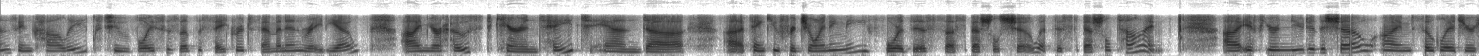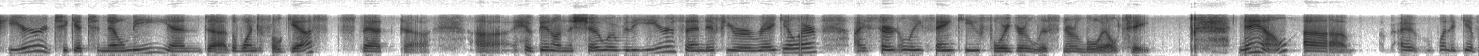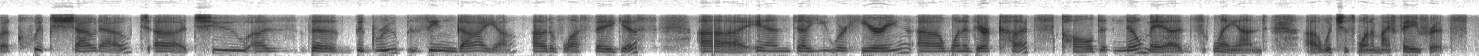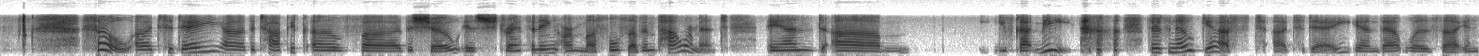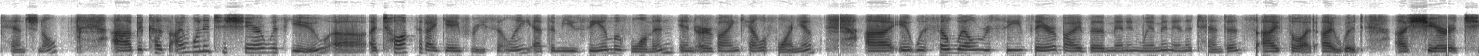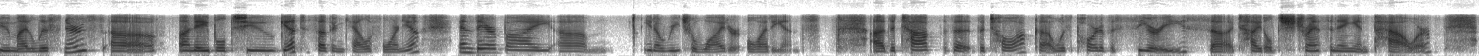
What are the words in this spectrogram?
Friends, and colleagues to Voices of the Sacred Feminine Radio. I'm your host, Karen Tate, and uh, uh, thank you for joining me for this uh, special show at this special time. Uh, if you're new to the show, I'm so glad you're here to get to know me and uh, the wonderful guests that uh, have been on the show over the years. And if you're a regular, I certainly thank you for your listener loyalty. Now, uh, I want to give a quick shout out uh, to uh, the the group Zingaya out of Las Vegas, uh, and uh, you were hearing uh, one of their cuts called Nomad's Land, uh, which is one of my favorites. So, uh, today uh, the topic of the show is strengthening our muscles of empowerment. And um, you've got me. There's no guest uh, today, and that was uh, intentional uh, because I wanted to share with you uh, a talk that I gave recently at the Museum of Woman in Irvine, California. Uh, it was so well received there by the men and women in attendance, I thought I would uh, share it to my listeners unable to get to Southern California and thereby um, you know reach a wider audience. Uh, the top the the talk uh, was part of a series uh, titled "Strengthening in Power,"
